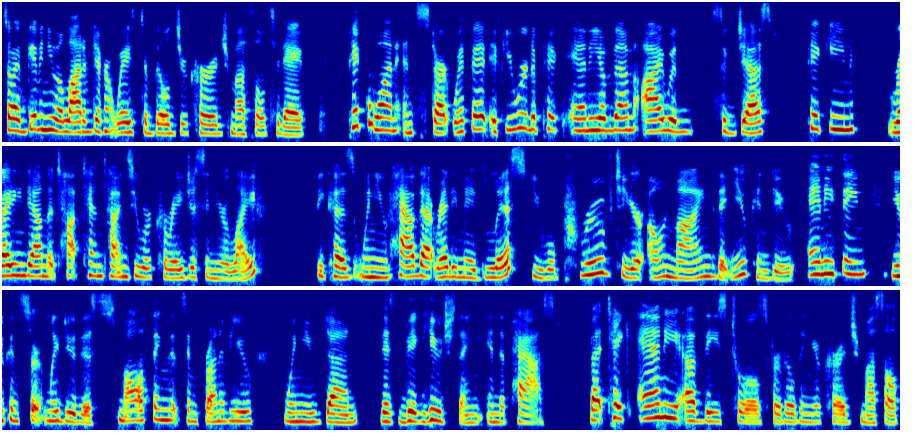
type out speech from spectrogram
So I've given you a lot of different ways to build your courage muscle today. Pick one and start with it. If you were to pick any of them, I would suggest picking writing down the top 10 times you were courageous in your life because when you have that ready made list, you will prove to your own mind that you can do anything. You can certainly do this small thing that's in front of you when you've done this big, huge thing in the past. But take any of these tools for building your courage muscle,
